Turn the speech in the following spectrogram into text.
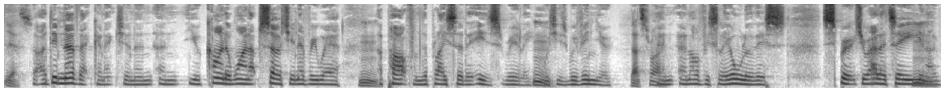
Yes. So I didn't have that connection, and, and you kind of wind up searching everywhere apart from the place that it is really, which is within you. That's right. And and obviously all of this spirituality, Hmm. you know,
